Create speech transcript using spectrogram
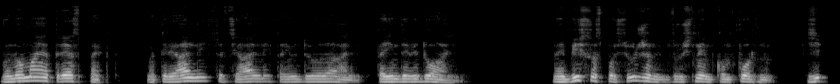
Воно має три аспекти матеріальний, соціальний та індивідуальний. та індивідуальний. Найбільш розповсюдженим, зручним, комфортним і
